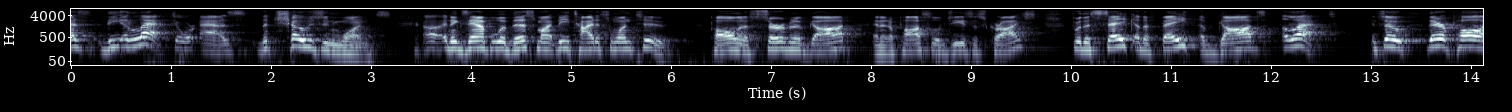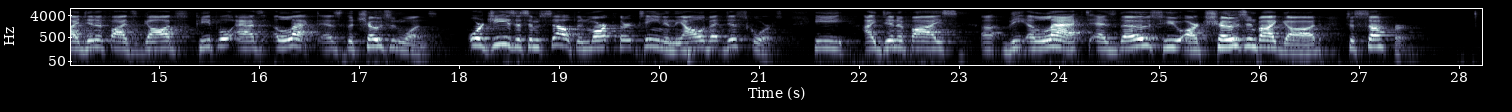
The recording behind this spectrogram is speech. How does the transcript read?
as the elect or as the chosen ones. Uh, an example of this might be Titus 1 2. Paul, a servant of God and an apostle of Jesus Christ, for the sake of the faith of God's elect. And so there Paul identifies God's people as elect, as the chosen ones. Or Jesus himself in Mark 13 in the Olivet Discourse. He identifies uh, the elect as those who are chosen by God to suffer.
